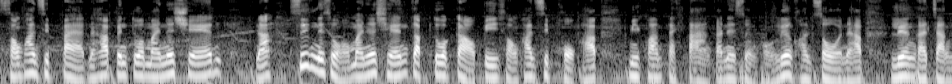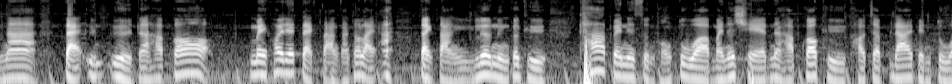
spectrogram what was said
2017-2018 นะครับ เป็นตัว minor change นะซึ่งในส่วนของ minor change กับตัวเก่าปี 2016 ครับ มีความแตกต่างกันในส่วนของเรื่องคอนโซลนะครับ เรื่องกระจังหน้าแต่อื่นๆนะครับก็ไม่ค่อยได้แตกต่างกันเท่าไหร่อะแตกต่างอีกเรื่องหนึ่งก็คือ ถ้าเป็นในส่วนของตัว minor change นะครับ ก็คือเขาจะได้เป็นตัว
